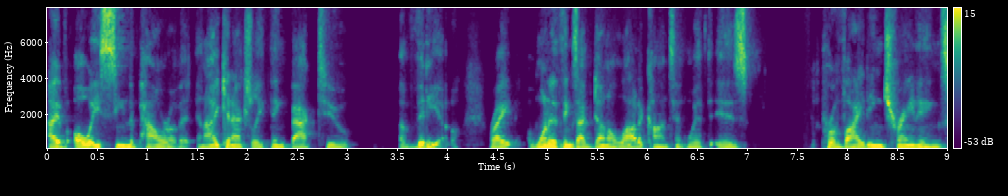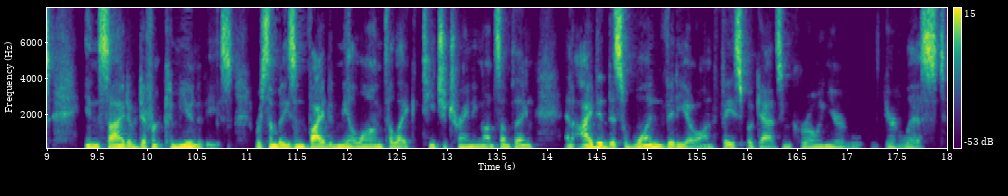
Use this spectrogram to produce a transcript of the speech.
I've always seen the power of it and I can actually think back to a video, right? One of the things I've done a lot of content with is providing trainings inside of different communities where somebody's invited me along to like teach a training on something. And i did this one video on facebook ads and growing your your list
